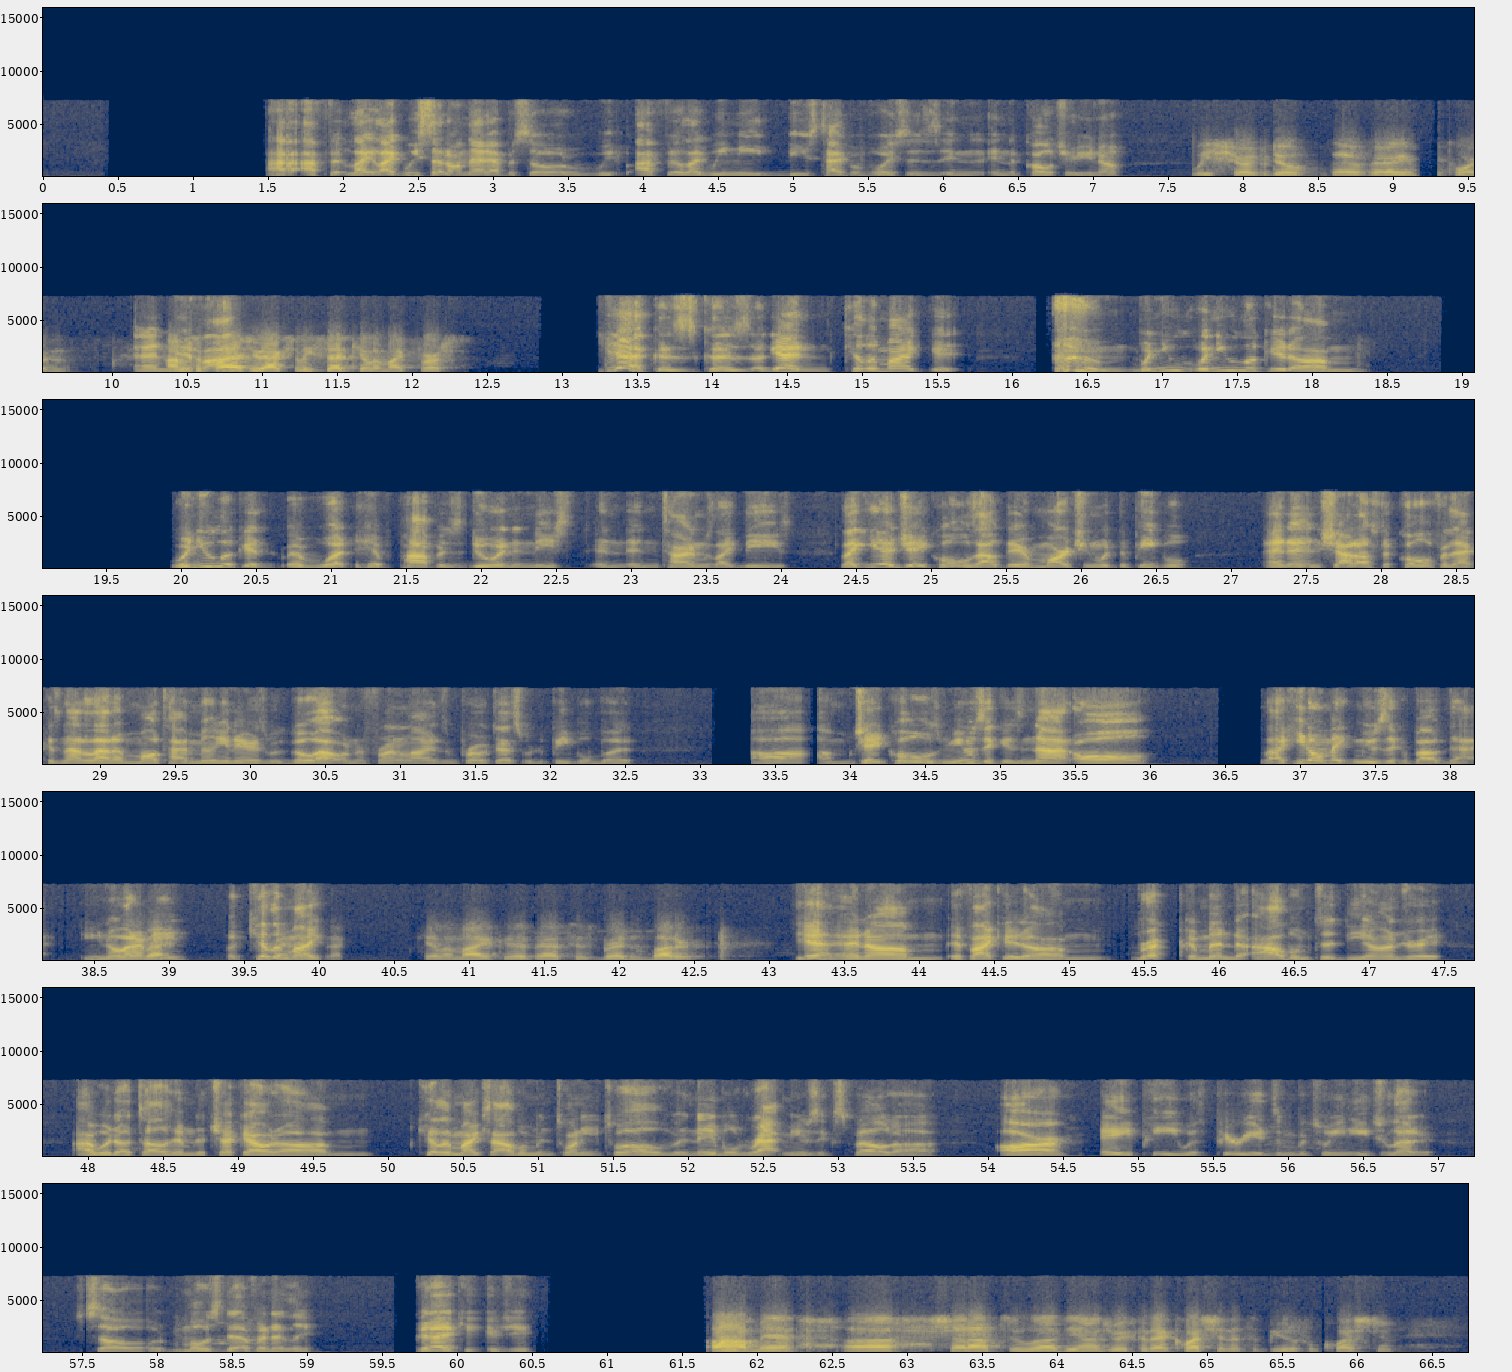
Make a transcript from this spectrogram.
I, I feel like like we said on that episode, we I feel like we need these type of voices in in the culture, you know. We sure do. They're very important. And I'm surprised I, you actually said Killer Mike first. yeah, because because again, Killer Mike, it, when you when you look at um when you look at, at what hip hop is doing in these in, in times like these, like yeah, J Cole's out there marching with the people, and and shout outs to Cole for that because not a lot of multimillionaires would go out on the front lines and protest with the people, but um J Cole's music is not all like he don't make music about that, you know what I Right. mean? But Killer Right, Mike, exactly. Killer Mike, that's his bread and butter. Yeah, and um, if I could um recommend an album to DeAndre, I would uh, tell him to check out um Killer Mike's album in 2012, enabled rap music, spelled uh R A P with periods in between each letter. So most definitely. Go ahead, QG. Oh man, uh, shout out to uh, DeAndre for that question. It's a beautiful question.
